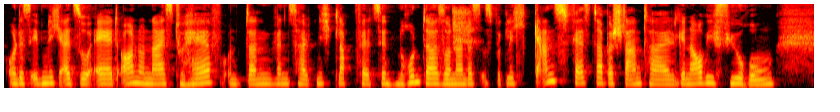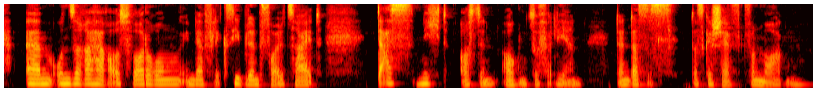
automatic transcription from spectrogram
Und es eben nicht als so add-on und nice to have und dann, wenn es halt nicht klappt, fällt es hinten runter, sondern das ist wirklich ganz fester Bestandteil, genau wie Führung ähm, unserer Herausforderungen in der flexiblen Vollzeit, das nicht aus den Augen zu verlieren. Denn das ist das Geschäft von morgen.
